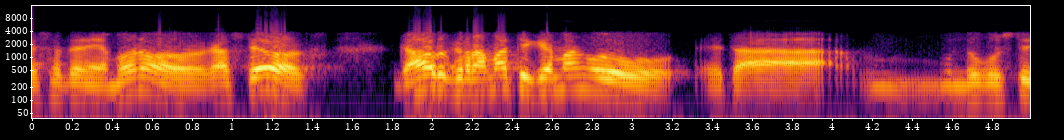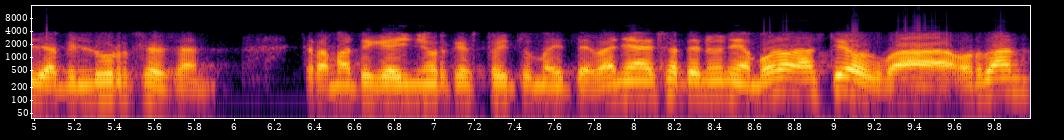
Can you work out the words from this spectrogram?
esaten nien, bueno, gazteok, gaur gramatik emango dugu, eta mundu guztia bildurtze zen, gramatik egin orkestoitu maite, baina esaten nuen, bueno, gazteok, ba, ordan,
